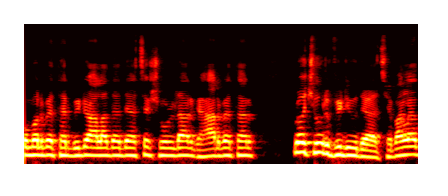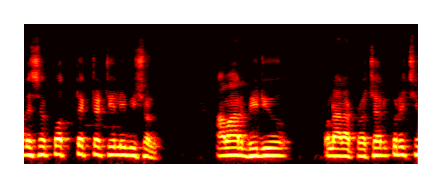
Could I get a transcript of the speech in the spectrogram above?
কোমর ব্যথার ভিডিও আলাদা দেওয়া আছে শোল্ডার ঘাড় ব্যথার প্রচুর ভিডিও দেওয়া আছে। বাংলাদেশের প্রত্যেকটা টেলিভিশন আমার ভিডিও ওনারা প্রচার করেছে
